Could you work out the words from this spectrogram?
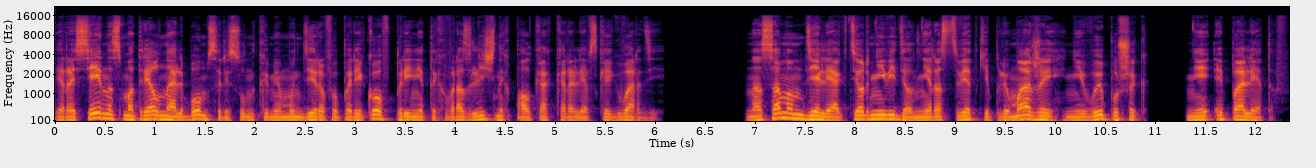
и рассеянно смотрел на альбом с рисунками мундиров и париков, принятых в различных полках Королевской гвардии. На самом деле актер не видел ни расцветки плюмажей, ни выпушек, ни эполетов.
